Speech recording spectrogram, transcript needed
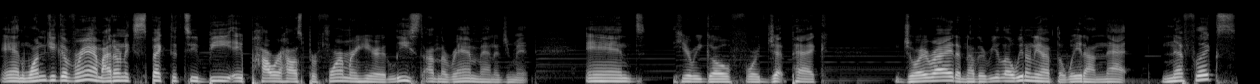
And one gig of RAM, I don't expect it to be a powerhouse performer here, at least on the RAM management. And here we go for Jetpack Joyride, another reload. We don't even have to wait on that. Netflix,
